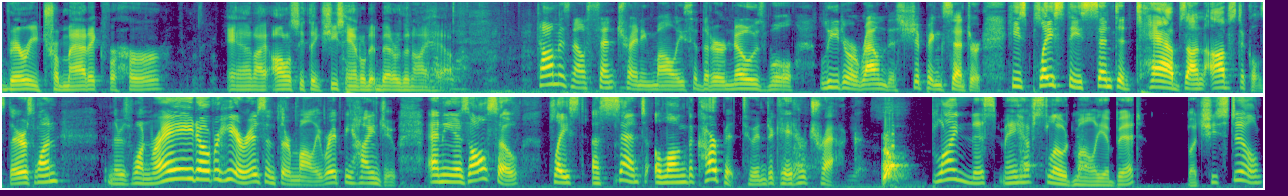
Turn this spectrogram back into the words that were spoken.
very traumatic for her, and I honestly think she's handled it better than I have. Tom is now scent training Molly so that her nose will lead her around this shipping center. He's placed these scented tabs on obstacles. There's one, and there's one right over here, isn't there, Molly? Right behind you. And he has also placed a scent along the carpet to indicate her track. Blindness may have slowed Molly a bit, but she still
